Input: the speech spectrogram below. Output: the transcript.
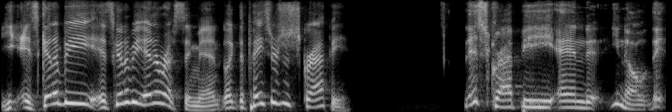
It's gonna be it's gonna be interesting, man. Like the Pacers are scrappy. They're scrappy, and you know they.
